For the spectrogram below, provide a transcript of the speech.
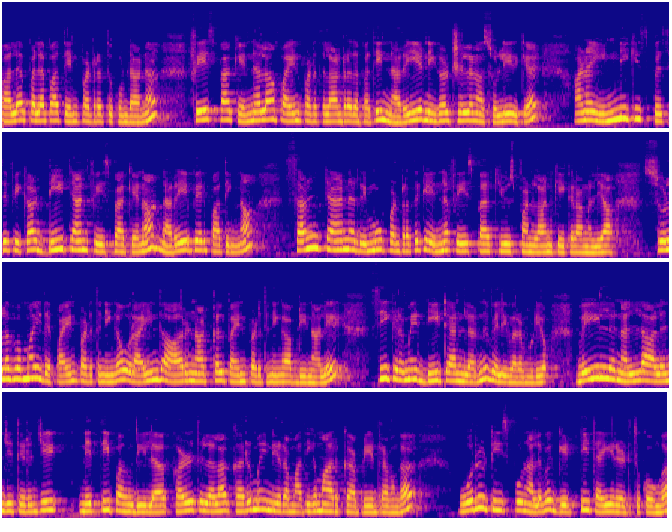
பல பலப்பாக தென்படுறதுக்கு உண்டான ஃபேஸ் பேக் என்னெல்லாம் பயன்படுத்தலான்றதை பற்றி நிறைய நிகழ்ச்சியில் நான் சொல்லியிருக்கேன். ஆனால் இன்றைக்கி ஸ்பெசிஃபிக்காக டீ டேன் ஃபேஸ் பேக் ஏன்னா நிறைய பேர் பார்த்திங்கன்னா சன் டேனை ரிமூவ் பண்ணுறதுக்கு என்ன ஃபேஸ் பேக் யூஸ் பண்ணலான்னு கேட்குறாங்க இல்லையா? சுலபமாக இதை பயன்படுத்துனீங்க. ஒரு ஐந்து ஆறு நாட்கள் பயன்படுத்துனீங்க அப்படின்னாலே சீக்கிரமே டி டேன்லேருந்து வெளிவர முடியும். வெயிலில் நல்லா அலைஞ்சு தெரிஞ்சு நெத்தி பகுதியில் கழுத்துலலாம் கருமை நிறம் அதிகமாக இருக்குது அப்படின்றவங்க ஒரு டீஸ்பூன் அளவு கெட்டி தயிர் எடுத்துக்கோங்க.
